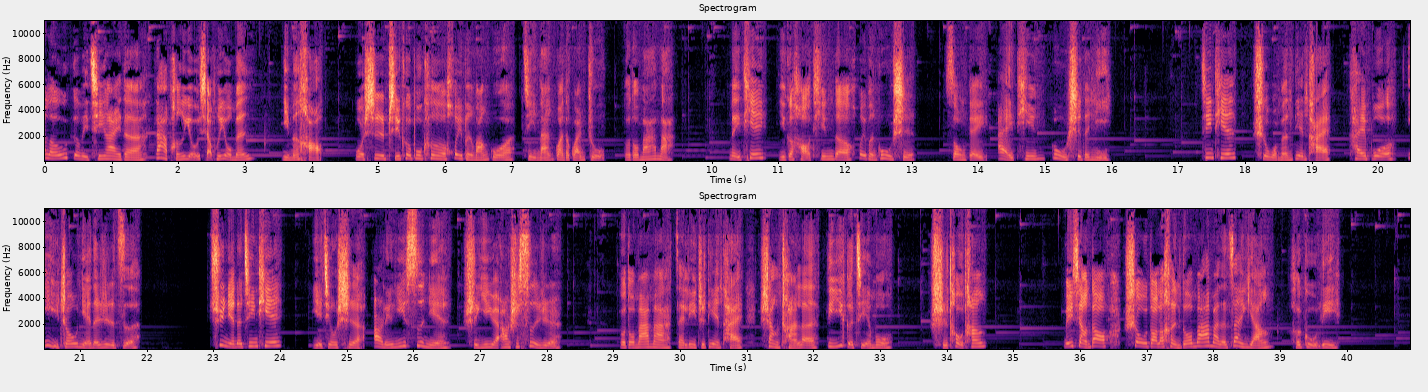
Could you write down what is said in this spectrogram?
Hello，各位亲爱的大朋友、小朋友们，你们好！我是皮克布克绘本王国济南馆的馆主多多妈妈。每天一个好听的绘本故事，送给爱听故事的你。今天是我们电台开播一周年的日子。去年的今天，也就是二零一四年十一月二十四日。多多妈妈在荔枝电台上传了第一个节目《石头汤》，没想到受到了很多妈妈的赞扬和鼓励。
